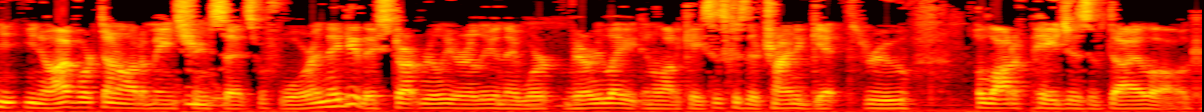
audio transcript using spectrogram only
you, you know, I've worked on a lot of mainstream sets before, and they do. They start really early and they work very late in a lot of cases because they're trying to get through a lot of pages of dialogue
